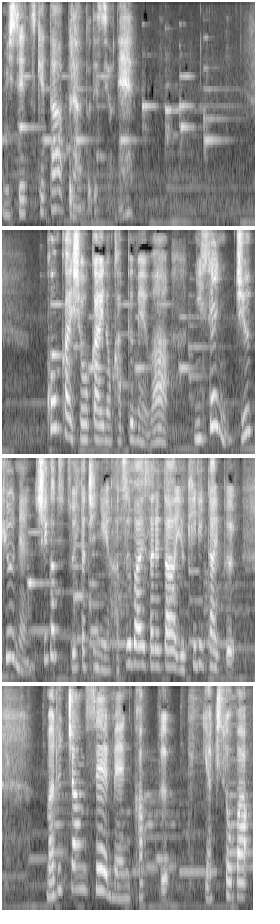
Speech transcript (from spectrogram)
見せつけたブランドですよね。今回紹介のカップ麺は2019年4月1日に発売された湯切りタイプマルちゃん製麺カップ焼きそば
